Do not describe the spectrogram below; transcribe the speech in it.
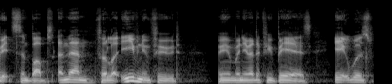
bits and bobs. And then for like evening food, I mean, when you had a few beers, it was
